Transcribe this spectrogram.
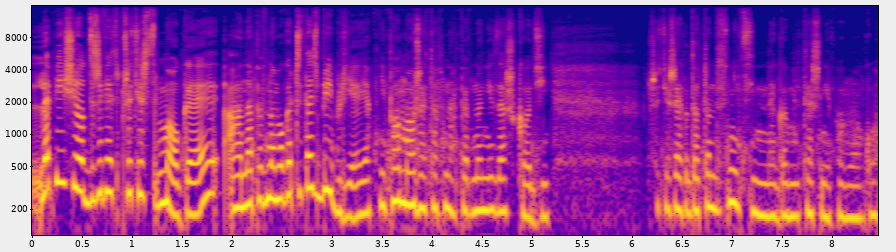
Lepiej się odżywiać przecież mogę, a na pewno mogę czytać Biblię. Jak nie pomoże, to na pewno nie zaszkodzi. Przecież jak dotąd nic innego mi też nie pomogło.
